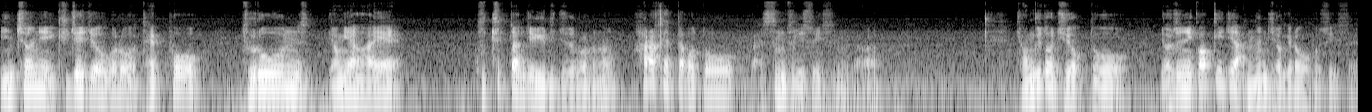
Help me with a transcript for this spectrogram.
인천이 규제 지역으로 대폭 들어온 영향하에 구축단지 위주로는 하락했다고 또 말씀드릴 수 있습니다. 경기도 지역도 여전히 꺾이지 않는 지역이라고 볼 수 있어요.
